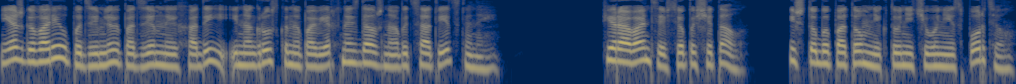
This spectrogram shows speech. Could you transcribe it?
Я ж говорил, под землей подземные ходы, и нагрузка на поверхность должна быть соответственной. Фираванти все посчитал, и чтобы потом никто ничего не испортил,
